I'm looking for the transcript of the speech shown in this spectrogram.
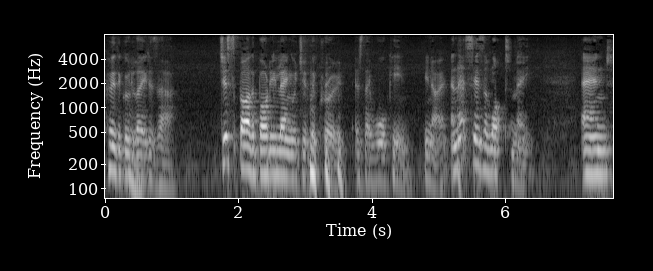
who the good leaders are just by the body language of the crew as they walk in, you know, and that says a lot to me. And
